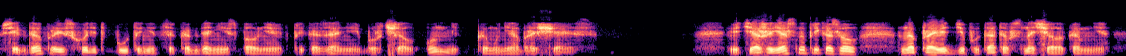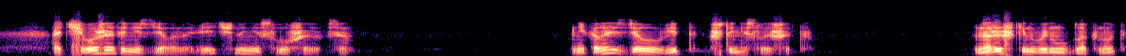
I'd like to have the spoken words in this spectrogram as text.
Всегда происходит путаница, когда не исполняют приказания, бурчал он, ни к кому не обращаясь. Ведь я же ясно приказал направить депутатов сначала ко мне. Отчего же это не сделано? Вечно не слушаются. Николай сделал вид, что не слышит. Нарышкин вынул блокнот,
